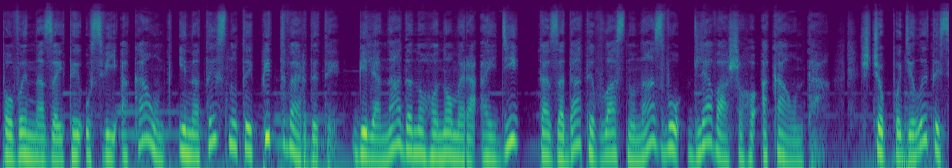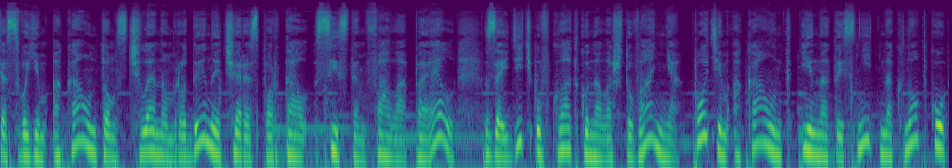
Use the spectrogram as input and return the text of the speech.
повинна зайти у свій аккаунт і натиснути Підтвердити біля наданого номера ID та задати власну назву для вашого аккаунта. Щоб поділитися своїм аккаунтом з членом родини через портал Systemfala.pl, зайдіть у вкладку Налаштування, потім аккаунт і натисніть на кнопку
